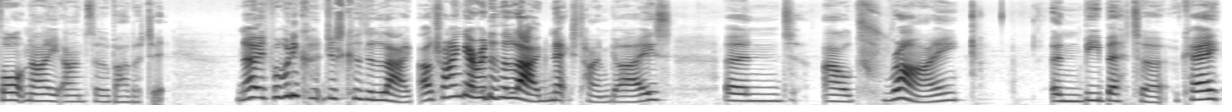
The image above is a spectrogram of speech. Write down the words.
Fortnite. I'm so bad at it. No, it's probably just because of lag. I'll try and get rid of the lag next time, guys, and I'll try and be better. Okay.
